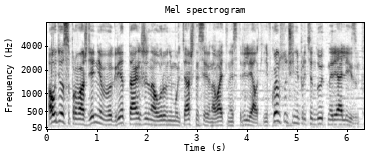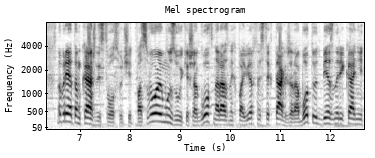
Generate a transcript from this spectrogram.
Аудиосопровождение в игре также на уровне мультяшной соревновательной стрелялки, ни в коем случае не претендует на реализм, но при этом каждый ствол звучит по-своему, звуки шагов на разных поверхностях также работают без нареканий,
